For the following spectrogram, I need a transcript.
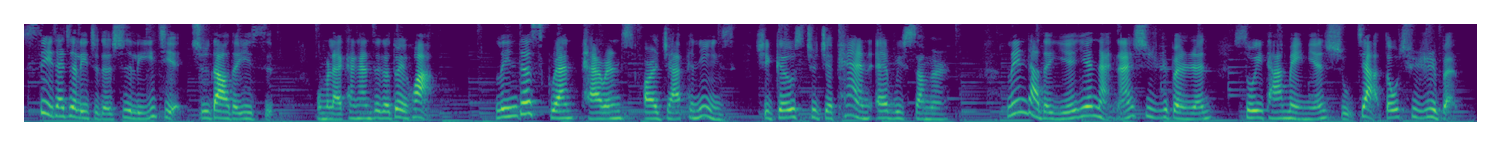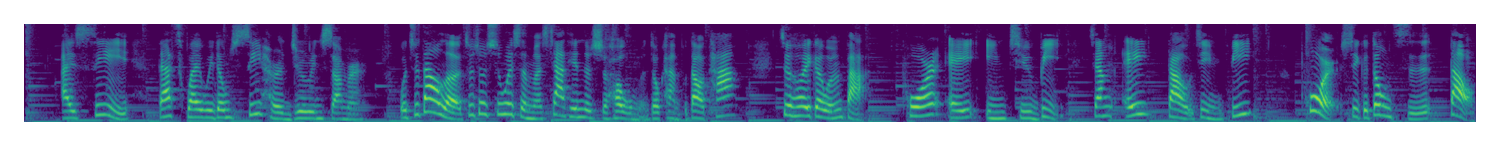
See 在这里指的是理解、知道的意思。我们来看看这个对话。Linda's grandparents are Japanese. She goes to Japan every summer. Linda 的爷爷奶奶是日本人，所以她每年暑假都去日本。I see. That's why we don't see her during summer. 我知道了，这就是为什么夏天的时候我们都看不到她。最后一个文法，pour A into B， 将 A 倒进 B。pour 是一个动词，倒、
